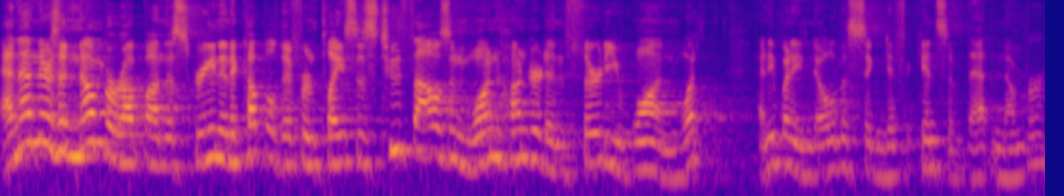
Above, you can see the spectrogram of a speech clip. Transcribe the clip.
And then there's a number up on the screen in a couple different places 2,131. What, anybody know the significance of that number?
